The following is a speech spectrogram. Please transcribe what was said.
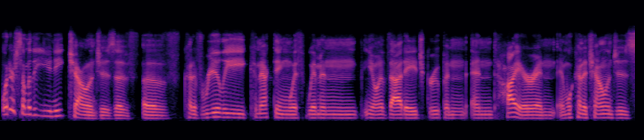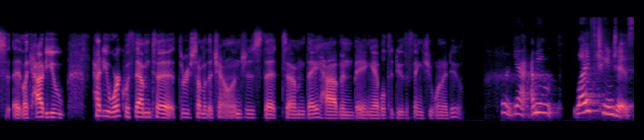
what are some of the unique challenges of of kind of really connecting with women you know of that age group and and higher and and what kind of challenges eh, like how do you how do you work with them to through some of the challenges that um, they have in being able to do the things you want to do Sure, yeah. I mean, life changes,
